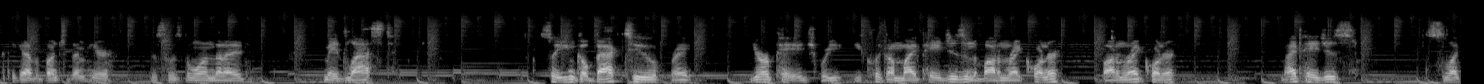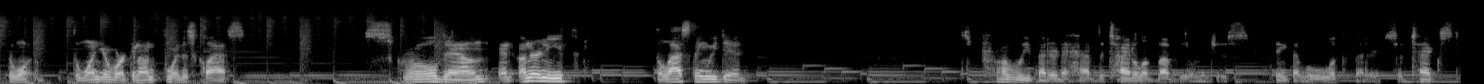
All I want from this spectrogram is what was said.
I think I have a bunch of them here. This was the one that I made last. So you can go back to, right, your page where you, you click on my pages in the bottom right corner, bottom right corner, my pages, select the one, the one you're working on for this class, scroll down and underneath the last thing we did, it's probably better to have the title above the images. I think that will look better. So text,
